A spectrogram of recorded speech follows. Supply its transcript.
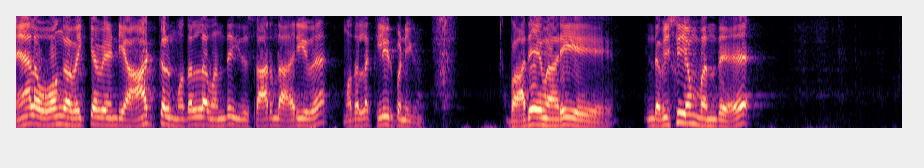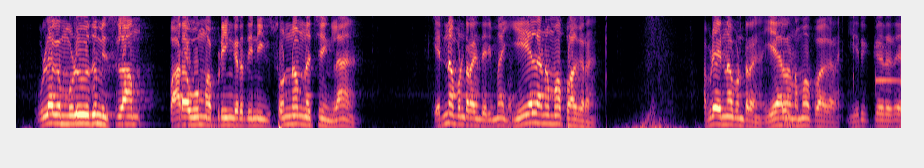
மேலே ஓங்க வைக்க வேண்டிய ஆட்கள் முதல்ல வந்து இது சார்ந்த அறிவை முதல்ல கிளியர் பண்ணிக்கணும். அப்போ அதே மாதிரி இந்த விஷயம் வந்து உலகம் முழுவதும் இஸ்லாம் பரவும் அப்படிங்கிறது இன்னைக்கு சொன்னோம்னு வச்சிங்களேன் என்ன பண்ணுறாங்க தெரியுமா? ஏளனமாக பார்க்குறேன் அப்படியே என்ன பண்ணுறாங்க ஏளனமாக பார்க்குறேன் இருக்கிறது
